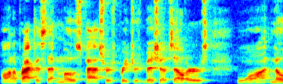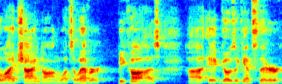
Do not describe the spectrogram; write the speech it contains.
on a practice that most pastors, preachers, bishops, elders want no light shined on whatsoever because uh, it goes against their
